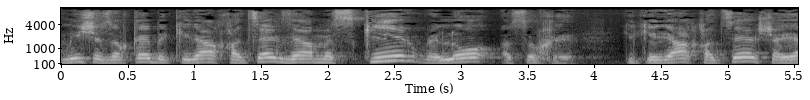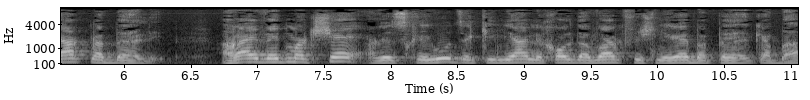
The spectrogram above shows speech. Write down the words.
מי שזוכה בקניין חצר זה המשכיר ולא הסוחר. כי קניין חצר שייך לבעלים. הרייבד מקשה, הרי שכירות זה קניין לכל דבר כפי שנראה בפרק הבא,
